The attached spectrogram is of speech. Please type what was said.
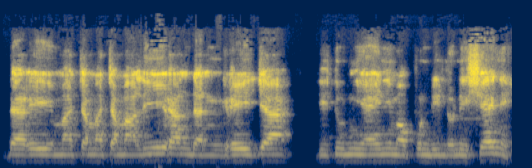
dari macam-macam aliran dan gereja di dunia ini maupun di Indonesia ini.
